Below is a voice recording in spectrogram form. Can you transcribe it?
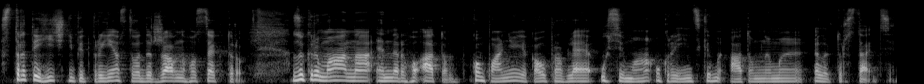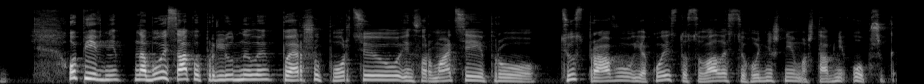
стратегічні підприємства державного сектору, зокрема на енергоатом, компанію, яка управляє усіма українськими атомними електростанціями. Опівдні НАБУ і САП оприлюднили першу порцію інформації про цю справу, якої стосувалися сьогоднішні масштабні обшуки.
